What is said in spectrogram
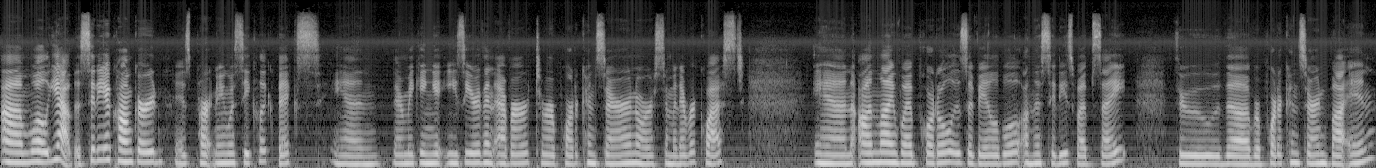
Um, well, yeah, the City of Concord is partnering with SeeClick Fix, and they're making it easier than ever to report a concern or submit a request. An online web portal is available on the city's website through the Report a Concern button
